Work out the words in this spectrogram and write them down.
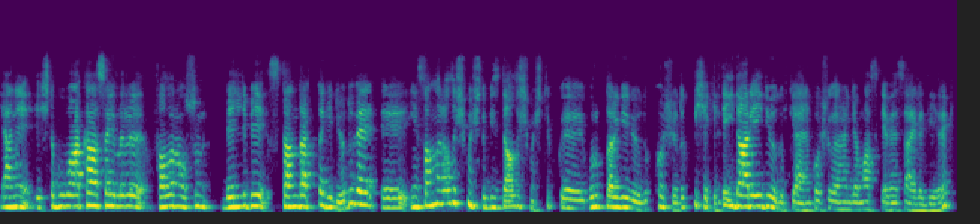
Yani işte bu vaka sayıları falan olsun belli bir standartta gidiyordu ve e, insanlar alışmıştı. Biz de alışmıştık. E, gruplara giriyorduk, koşuyorduk. Bir şekilde idare ediyorduk yani koşudan önce maske vesaire diyerek.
